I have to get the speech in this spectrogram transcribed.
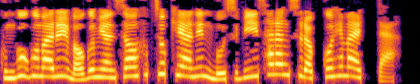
군고구마를 먹으면서 흡족해하는 모습이 사랑스럽고 해맑다.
